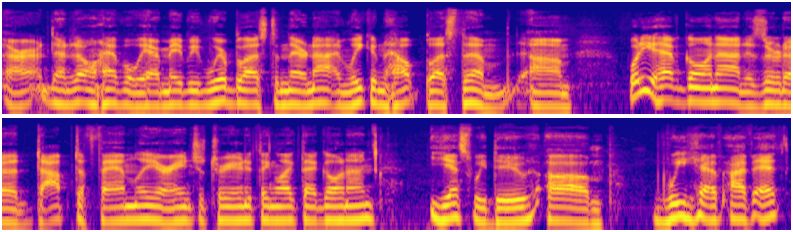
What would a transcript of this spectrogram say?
or that don't have what we have. Maybe we're blessed and they're not, and we can help bless them. Um, what do you have going on? Is there to adopt a family or angel tree or anything like that going on? Yes, we do. Um, we have. I've asked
